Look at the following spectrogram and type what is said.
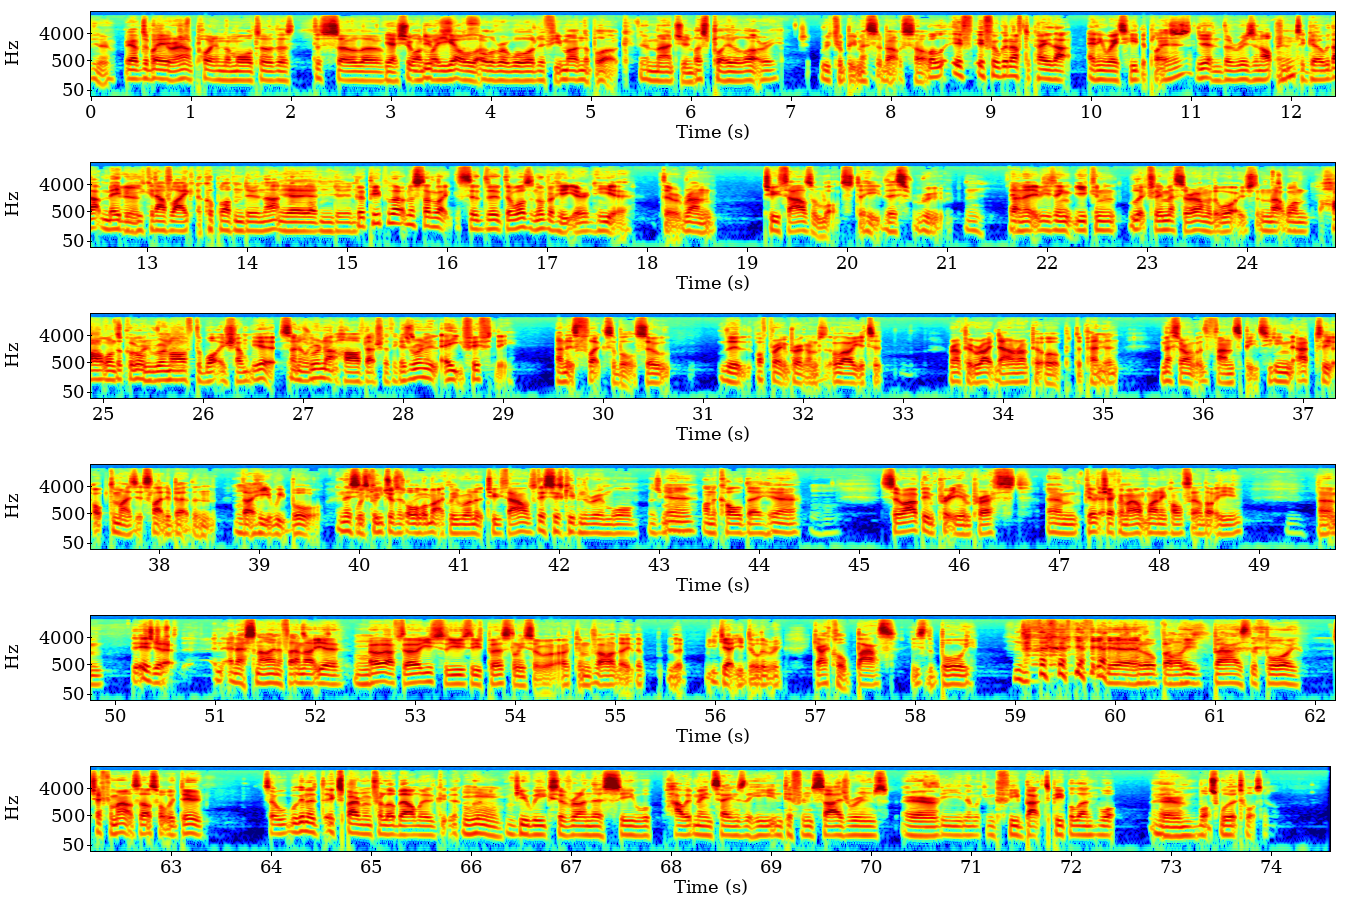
you know, We have debated around. just pointing them all to the the solo Yeah, should we one do where a you get solo? the full reward if you mine the block. imagine Let's play the lottery. We could be messing about with salt. Well, if if we're going to have to pay that anyway to heat the place, Yeah. then there is an option to go with that. Maybe Yeah. you could have like a couple of them doing that. Yeah, yeah. doing. But people don't understand. Like, so there, there was another heater in here that ran two thousand watts to heat this room. Mm, And if you think you can literally mess around with the wattage, and that one, half one's the currently running- half the wattage. haven't we? yeah, so it's it's running, halved actually. I think it's running eight fifty, and it's flexible. So the operating programs allow you to ramp it right down, ramp it up, dependent. Mess around with the fan speed, so you can actually optimize it slightly better than Mm. that heater we bought, And this is which could just the room- automatically run at two thousand. This is keeping the room warm as well Yeah. on a cold day. Yeah. So I've been pretty impressed. Um, go check them out, miningwholesale.eu. Um, It is Yeah. just an, an S9 effect. and I, yeah, Mm. I, have to, I used to use these personally so I can validate that that you get your delivery. Guy called Baz, he's the boy. yeah, Good old Baz. Baz, the boy. Check him out. So that's what we're doing. So we're going to experiment for a little bit. aren't we? A Mm. few weeks of running this, see wh- how it maintains the heat in different size rooms. Yeah. See, and then we can feed back to people then what um, Um, what's worked, what's not.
